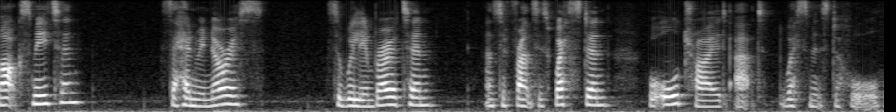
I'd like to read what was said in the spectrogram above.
Mark Smeaton, Sir Henry Norris, Sir William Brereton, and Sir Francis Weston were all tried at Westminster Hall.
